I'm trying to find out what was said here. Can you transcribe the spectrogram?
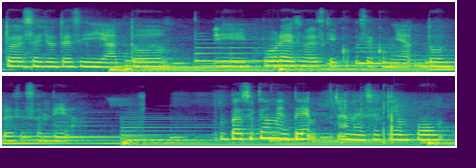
entonces ellos decidían todo y por eso es que se comía dos veces al día. Básicamente, en ese tiempo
